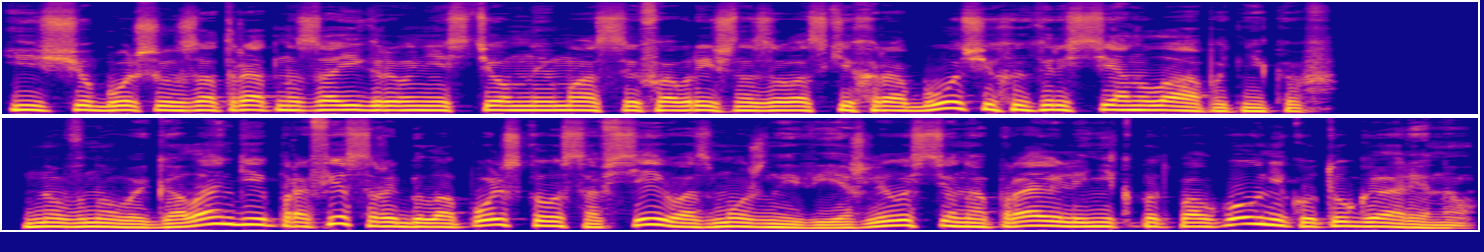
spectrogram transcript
и еще больших затрат на заигрывание с темной массой фабрично-заводских рабочих и крестьян-лапотников. Но в Новой Голландии профессора Белопольского со всей возможной вежливостью направили не к подполковнику Тугарину,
